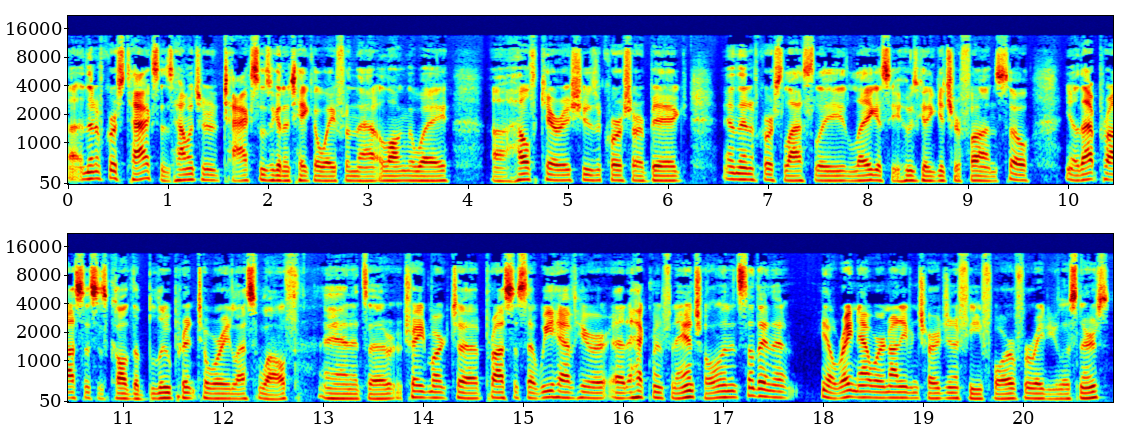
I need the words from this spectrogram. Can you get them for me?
Uh, and then, of course, taxes. How much are taxes going to take away from that along the way? Uh, healthcare issues, of course, are big. And then, of course, lastly, legacy. Who's going to get your funds? So, you know, that process is called the Blueprint to Worry Less Wealth. And it's a trademarked uh, process that we have here at Heckman Financial. And it's something that you know, right now we're not even charging a fee for for radio listeners.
